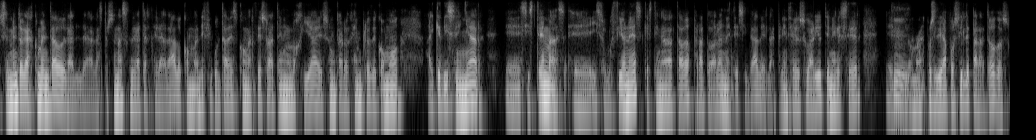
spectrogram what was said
segmento que has comentado de, de, las personas de la tercera edad o con más dificultades con acceso a la tecnología es un claro ejemplo de cómo hay que diseñar eh, sistemas eh, y soluciones que estén adaptados para todas las necesidades. La experiencia de usuario tiene que ser eh, lo más positiva posible para todos.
